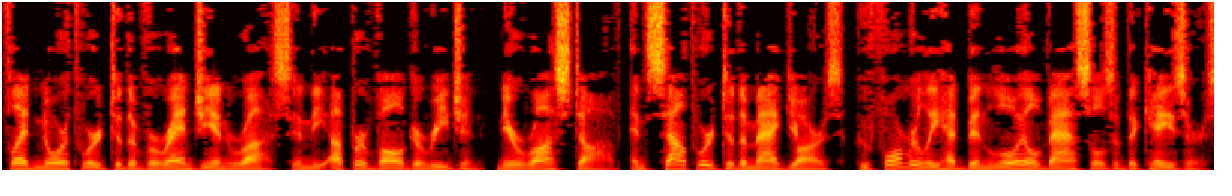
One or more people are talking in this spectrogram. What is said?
fled northward to the Varangian Rus in the upper Volga region, near Rostov, and southward to the Magyars, who formerly had been loyal vassals of the Khazars.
